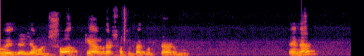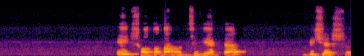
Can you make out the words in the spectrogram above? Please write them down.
হয়ে যায়। যেমন সৎকে আমরা সততা করতে পারব তাই না? এই সততা হচ্ছে কি একটা বিশেষ্য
